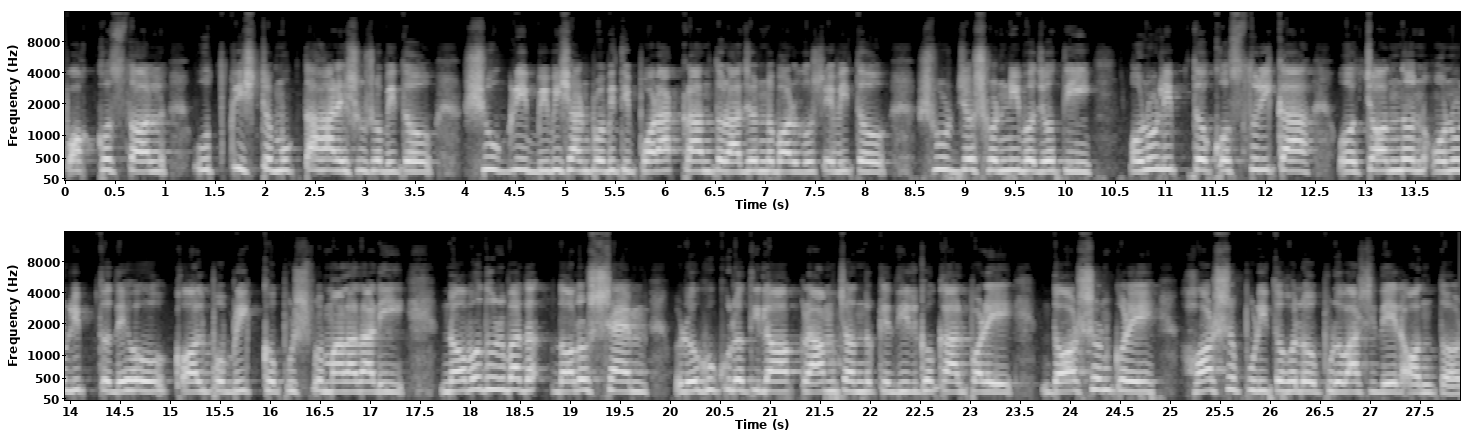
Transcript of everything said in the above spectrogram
পক্ষস্থল, উৎকৃষ্ট মুক্তাহারে সুশোভিত, সুগ্রীব বিভীষণ প্রভৃতি পরাক্রান্ত রাজন্যবর্গ সেবিত, সূর্য সন্নিভ জ্যোতি অনুলিপ্ত কস্তুরিকা ও চন্দন অনুলিপ্ত দেহ, কল্প, বৃক্ষ পুষ্পমালাধারী নবদুর্বা দলশ্যাম রঘুকুল তিলক রামচন্দ্রকে দীর্ঘকাল পরে দর্শন করে হর্ষপূরিত হল পুরবাসীদের অন্তর।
